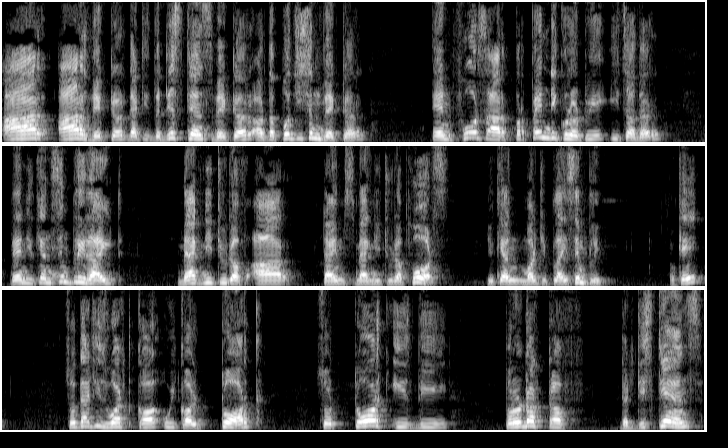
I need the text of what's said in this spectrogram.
r, r vector, that is the distance vector or the position vector, and force are perpendicular to each other, then you can simply write magnitude of R times magnitude of force. You can multiply simply. Okay? So that is what we call torque. So torque is the product of the distance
